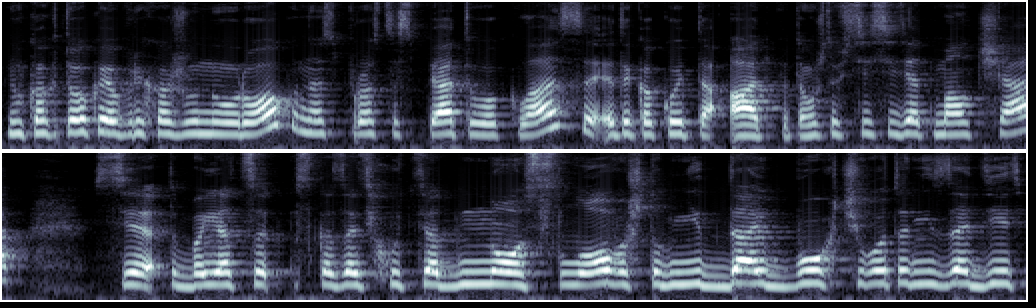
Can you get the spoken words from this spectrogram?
Но как только я прихожу на урок, у нас просто с пятого класса это какой-то ад, потому что все сидят, молчат, все боятся сказать хоть одно слово, чтобы, не дай бог, чего-то не задеть,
